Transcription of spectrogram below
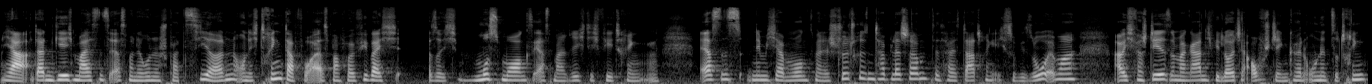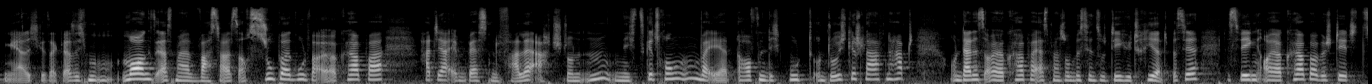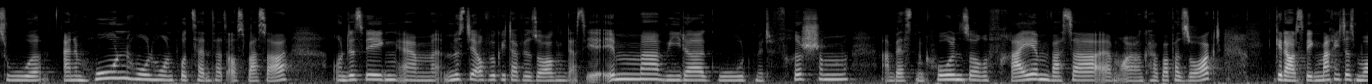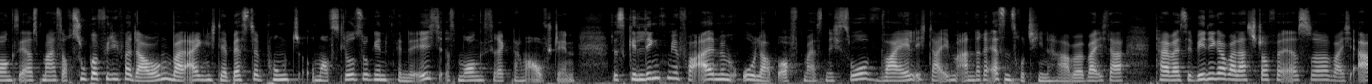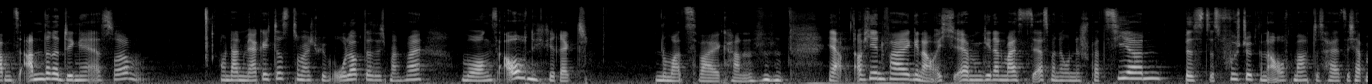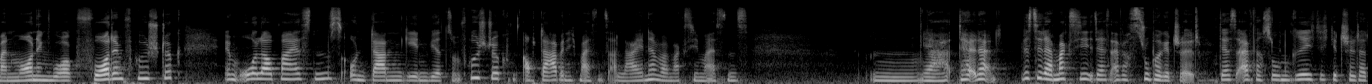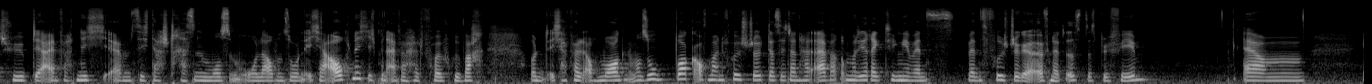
ja, dann gehe ich meistens erstmal eine Runde spazieren und ich trinke davor erstmal voll viel, weil ich also ich muss morgens erstmal richtig viel trinken. Erstens nehme ich ja morgens meine Schilddrüsentablette, das heißt, da trinke ich sowieso immer. Aber ich verstehe es immer gar nicht, wie Leute aufstehen können, ohne zu trinken, ehrlich gesagt. Also ich morgens erstmal Wasser, ist auch super gut, weil euer Körper hat ja im besten Falle acht Stunden nichts getrunken, weil ihr hoffentlich gut und durchgeschlafen habt. Und dann ist euer Körper erstmal so ein bisschen so dehydriert, wisst ihr? Deswegen, euer Körper besteht zu einem hohen, hohen, hohen Prozentsatz aus Wasser. Und deswegen ähm, müsst ihr auch wirklich dafür sorgen, dass ihr immer wieder gut mit frischem, am besten kohlensäurefreiem Wasser ähm, euren Körper versorgt. Genau, deswegen mache ich das morgens erstmal. Ist auch super für die Verdauung, weil eigentlich der beste Punkt, um aufs Klo zu gehen, finde ich, ist morgens direkt nach dem Aufstehen. Das gelingt mir vor allem im Urlaub oftmals nicht so, weil ich da eben andere Essensroutinen habe, weil ich da teilweise weniger Ballaststoffe esse, weil ich abends andere Dinge esse. Und dann merke ich das zum Beispiel im Urlaub, dass ich manchmal morgens auch nicht direkt Nummer zwei kann. ja, auf jeden Fall, genau. Ich ähm, gehe dann meistens erstmal eine Runde spazieren, bis das Frühstück dann aufmacht. Das heißt, ich habe meinen Morning Walk vor dem Frühstück im Urlaub meistens und dann gehen wir zum Frühstück. Auch da bin ich meistens alleine, weil Maxi meistens ja, der, der, wisst ihr, der Maxi, der ist einfach super gechillt. Der ist einfach so ein richtig gechillter Typ, der einfach nicht ähm, sich da stressen muss im Urlaub und so. Und ich ja auch nicht. Ich bin einfach halt voll früh wach. Und ich habe halt auch morgen immer so Bock auf mein Frühstück, dass ich dann halt einfach immer direkt hingehe, wenn es Frühstück eröffnet ist, das Buffet. Ähm,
